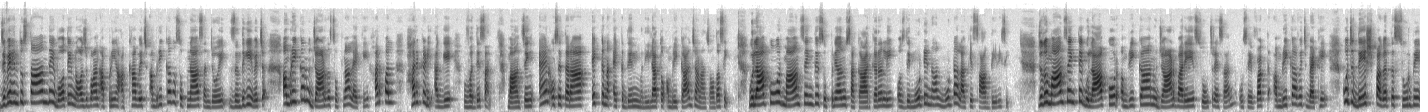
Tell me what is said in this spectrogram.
ਜਿਵੇਂ ਹਿੰਦੁਸਤਾਨ ਦੇ ਬਹੁਤੇ ਨੌਜਵਾਨ ਆਪਣੀਆਂ ਅੱਖਾਂ ਵਿੱਚ ਅਮਰੀਕਾ ਦਾ ਸੁਪਨਾ ਸੰਜੋਏ ਜ਼ਿੰਦਗੀ ਵਿੱਚ ਅਮਰੀਕਾ ਨੂੰ ਜਾਣ ਦਾ ਸੁਪਨਾ ਲੈ ਕੇ ਹਰ ਪਲ ਹਰ ਘੜੀ ਅੱਗੇ ਵਧਦੇ ਸਨ। ਮਾਨ ਸਿੰਘ ਐਨ ਉਸੇ ਤਰ੍ਹਾਂ ਇੱਕ ਨਾ ਇੱਕ ਦਿਨ ਮਨੀਲਾ ਤੋਂ ਅਮਰੀਕਾ ਜਾਣਾ ਚਾਹੁੰਦਾ ਸੀ। ਗੁਲਾਬ ਕੌਰ ਮਾਨ ਸਿੰਘ ਦੇ ਸੁਪਨਿਆਂ ਨੂੰ ਸਾਕਾਰ ਕਰਨ ਲਈ ਉਸ ਦੇ ਮੋਢੇ ਨਾਲ ਮੋਢਾ ਲਾ ਕੇ ਸਾਥ ਦੇ ਰਹੀ ਸੀ। ਜਦੋਂ ਮਾਨ ਸਿੰਘ ਤੇ ਗੁਲਾਬ ਕੌਰ ਅਮਰੀਕਾ ਨੂੰ ਜਾਣ ਬਾਰੇ ਸੋਚ ਰਹੇ ਸਨ, ਉਸੇ ਵਕਤ ਅਮਰੀਕਾ ਵਿੱਚ ਬੈਠੇ ਕੁਝ ਦੇਸ਼ ਭਗਤ ਸੂਰਮੇ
